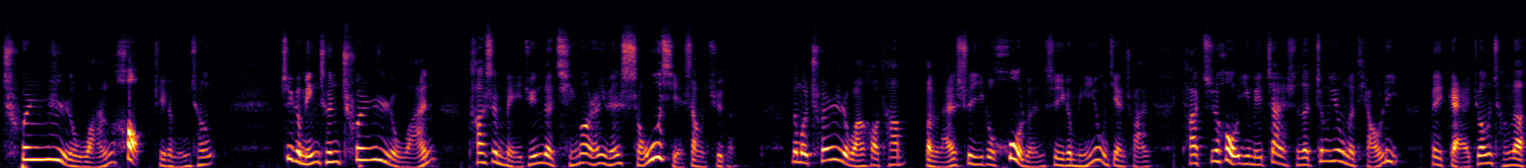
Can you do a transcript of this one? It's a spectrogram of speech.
春日丸号这个名称。这个名称春日丸，它是美军的情报人员手写上去的。那么春日丸号它本来是一个货轮，是一个民用舰船。它之后因为战时的征用的条例，被改装成了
